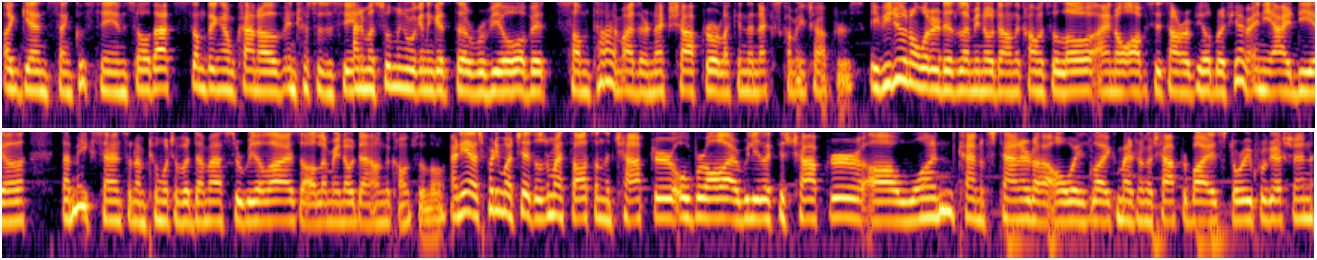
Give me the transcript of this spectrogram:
against Senku's team. So that's something I'm kind of interested to see. And I'm assuming we're going to get the reveal of it sometime, either next chapter or like in the next coming chapters. If you do know what it is, let me know down in the comments below. I know obviously it's not revealed, but if you have any idea, that makes sense and I'm too much of a dumbass to realize, uh, let me know down in the comments below. And yeah, that's pretty much it. Those are my thoughts on the chapter. Overall, I really like this chapter. Uh, one kind of standard I always like measuring a chapter by is story progression,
